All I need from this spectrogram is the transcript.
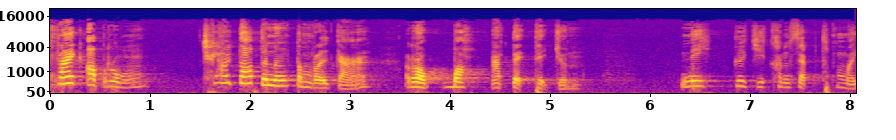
ផ្នែកអប់រំឆ្លើយតបទៅនឹងតម្រូវការរបស់អតិថិជន នេះគឺជា concept ថ្មី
